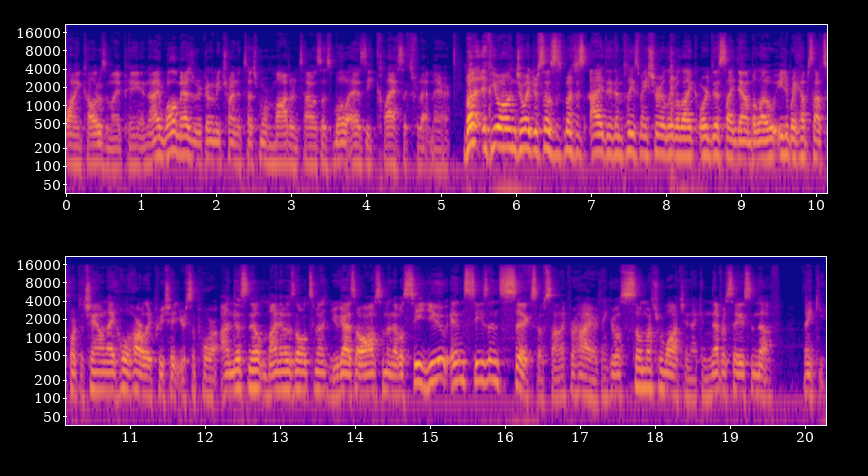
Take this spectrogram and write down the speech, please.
flying colors, in my opinion. And I well imagine they're going to be trying to touch more modern titles as well as the classics for that matter. But if you all enjoyed yourselves as much as I did, then please make sure to leave a like or dislike down below. Either way helps out support the channel, and I wholeheartedly appreciate your support. On this note, my name is Ultimate. You guys are awesome, and I will see you in Season 6 of Sonic for Hire. Thank you all so much for watching. I can never say this enough. Thank you.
